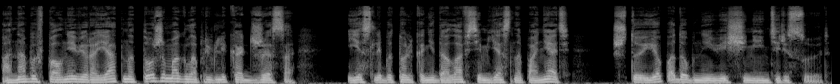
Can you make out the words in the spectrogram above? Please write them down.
Она бы вполне вероятно тоже могла привлекать Джесса, если бы только не дала всем ясно понять, что ее подобные вещи не интересуют.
